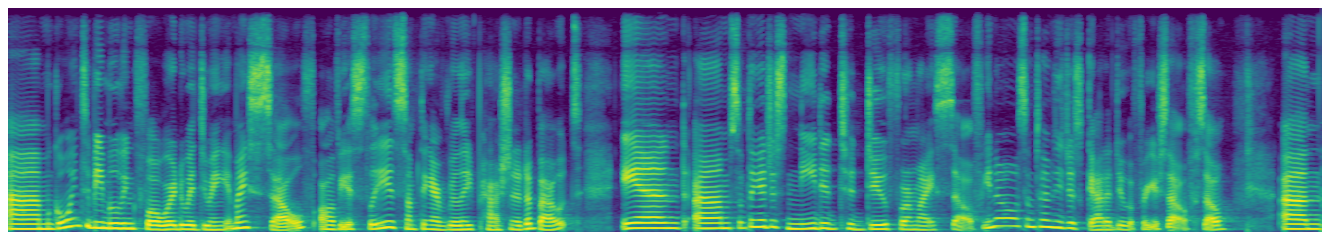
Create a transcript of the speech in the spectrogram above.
I'm going to be moving forward with doing it myself. Obviously, it's something I'm really passionate about, and um, something I just needed to do for myself. You know, sometimes you just got to do it for yourself. So um,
